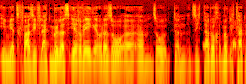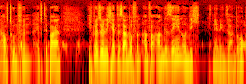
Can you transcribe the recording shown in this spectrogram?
ihm jetzt quasi vielleicht Müllers Irrwege oder so, äh, ähm, so dann sich dadurch Möglichkeiten auftun für den FC Bayern. Ich persönlich hätte Sandro von Anfang an gesehen und ich, ich nenne ihn Sandro.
